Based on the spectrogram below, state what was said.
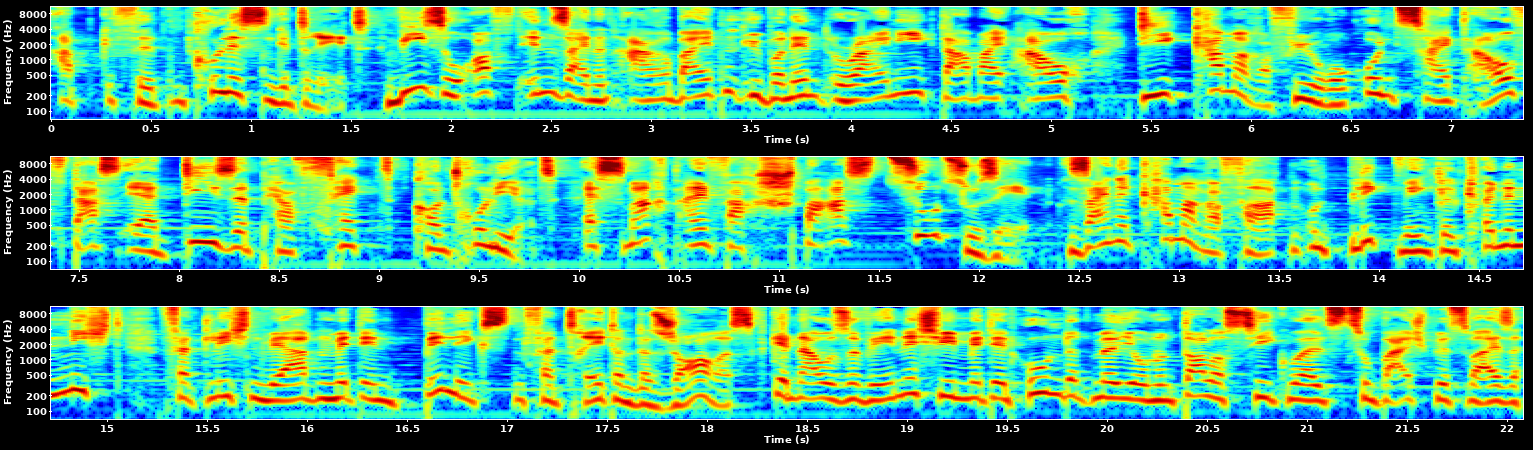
abgefilmten Kulissen gedreht. Wie so oft in seinen Arbeiten übernimmt Riney dabei auch die Kameraführung und zeigt auf, dass er diese perfekt kontrolliert. Es macht einfach Spaß zuzusehen. Seine Kamerafahrten und Blickwinkel können nicht verglichen werden mit den billigsten Vertretern des Genres, genauso wenig wie mit den 100 Millionen Dollar Sequels zu beispielsweise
